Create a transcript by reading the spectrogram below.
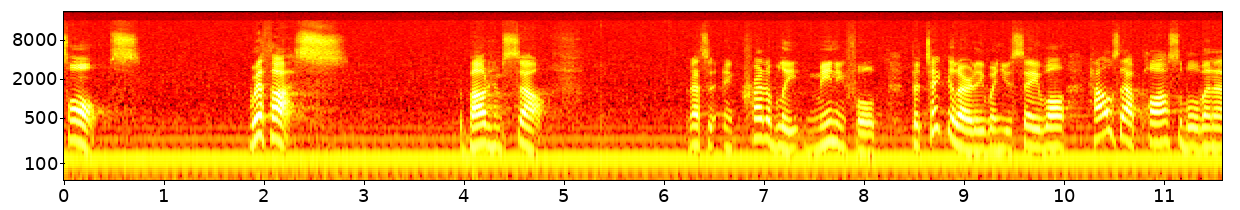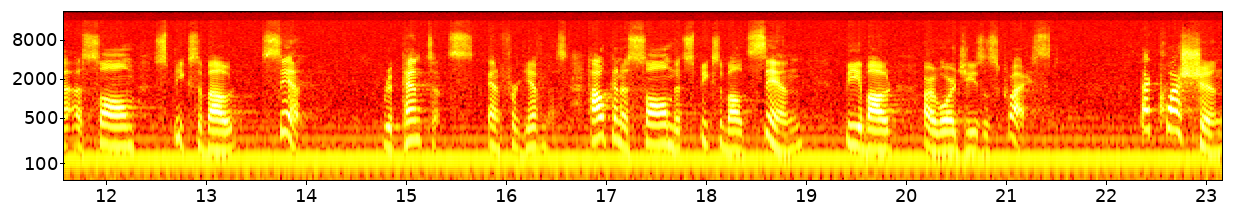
Psalms with us about himself. That's incredibly meaningful, particularly when you say, well, how is that possible when a, a psalm speaks about sin, repentance, and forgiveness? How can a psalm that speaks about sin be about our Lord Jesus Christ? That question is,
